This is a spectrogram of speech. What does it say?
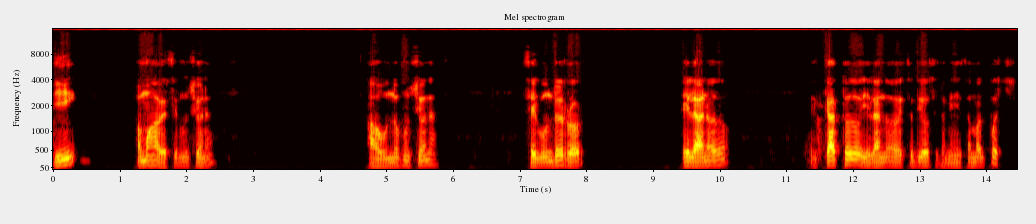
Y vamos a ver si funciona. Aún no funciona. Segundo error. El ánodo, el cátodo y el ánodo de estos diodos también están mal puestos.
